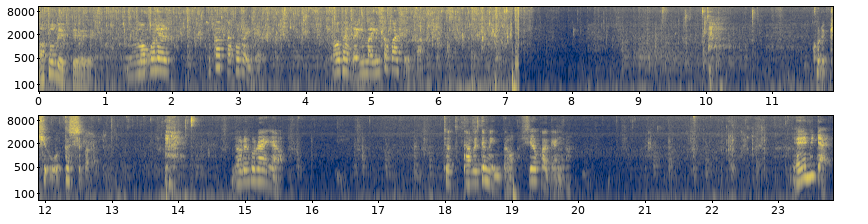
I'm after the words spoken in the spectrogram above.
後でって。もうこれ使った頃入れるそうせんと今忙しいから。これキューッと縛るどれぐらいやちょっと食べてみると。塩加減が。ええみたい。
